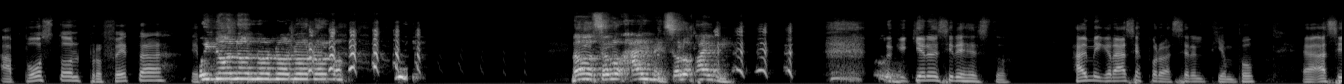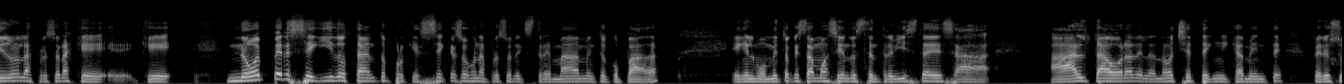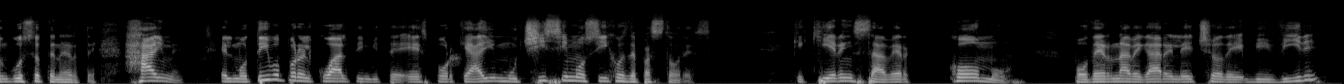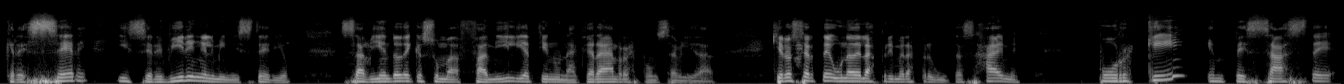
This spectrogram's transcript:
apóstol, profeta. Uy, no, no, no, no, no, no, no. No, solo Jaime, solo Jaime. Lo que quiero decir es esto. Jaime, gracias por hacer el tiempo. Ha sido una de las personas que, que no he perseguido tanto porque sé que sos una persona extremadamente ocupada. En el momento que estamos haciendo esta entrevista es a, a alta hora de la noche técnicamente, pero es un gusto tenerte. Jaime, el motivo por el cual te invité es porque hay muchísimos hijos de pastores que quieren saber cómo poder navegar el hecho de vivir, crecer y servir en el ministerio, sabiendo de que su familia tiene una gran responsabilidad. Quiero hacerte una de las primeras preguntas, Jaime. ¿Por qué empezaste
